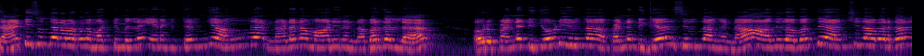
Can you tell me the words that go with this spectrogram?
சாண்டி சுந்தர் அவர்களை மட்டுமில்லை எனக்கு தெரிஞ்சு அங்கே நடனம் ஆடின நபர்களில் ஒரு பன்னெண்டு ஜோடி இருந்தா பன்னெண்டு கேர்ள்ஸ் இருந்தாங்கன்னா அதுல வந்து அன்ஷிதா அவர்கள்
